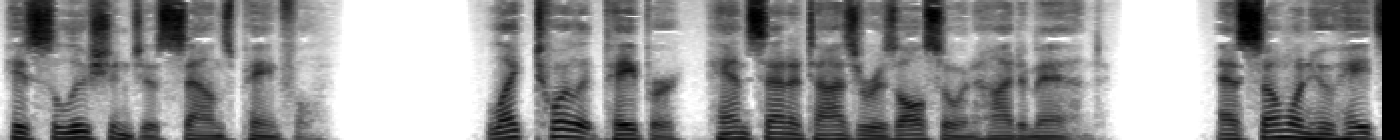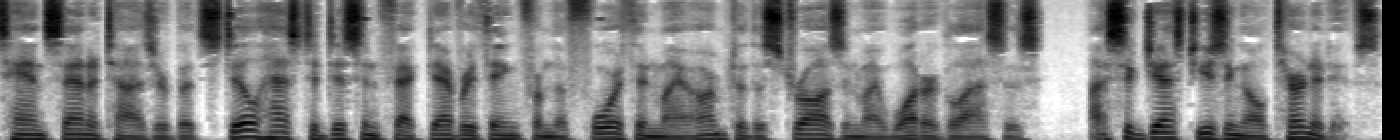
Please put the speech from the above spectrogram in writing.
His solution just sounds painful. Like toilet paper, hand sanitizer is also in high demand. As someone who hates hand sanitizer but still has to disinfect everything from the fourth in my arm to the straws in my water glasses, I suggest using alternatives.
